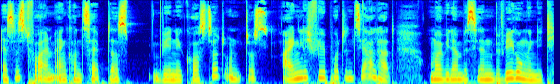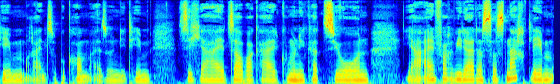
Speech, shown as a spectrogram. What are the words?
Es ist vor allem ein Konzept, das wenig kostet und das eigentlich viel Potenzial hat, um mal wieder ein bisschen Bewegung in die Themen reinzubekommen, also in die Themen Sicherheit, Sauberkeit, Kommunikation, ja einfach wieder, dass das Nachtleben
